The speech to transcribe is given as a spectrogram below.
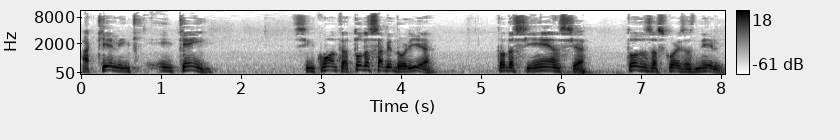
aquele em, em quem se encontra toda a sabedoria, toda a ciência, todas as coisas nele,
